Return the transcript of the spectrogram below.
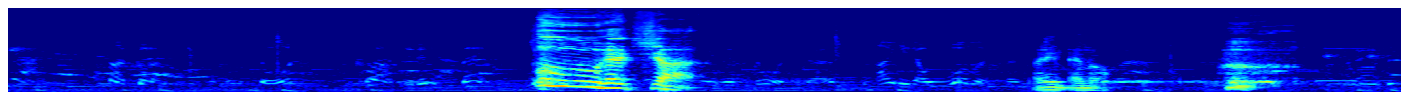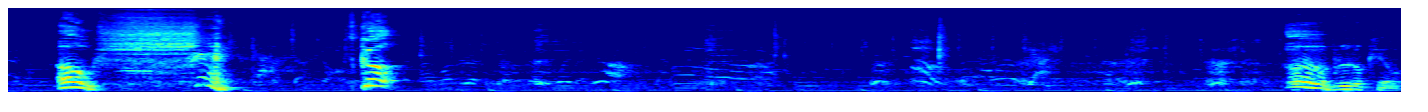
Yes, I've got a beautiful sword, crafted in Spain. Ooh, headshot. With his sword, you know, I need a woman I need ammo. oh shit! Let's go! Oh, brutal kill.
